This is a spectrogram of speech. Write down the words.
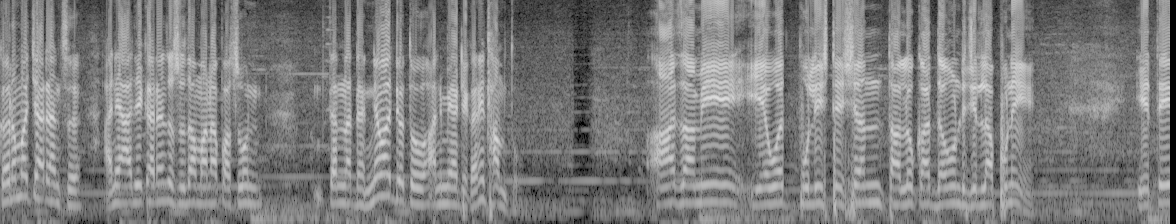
कर्मचाऱ्यांचं आणि अधिकाऱ्यांचं सुद्धा मनापासून त्यांना धन्यवाद देतो आणि मी या ठिकाणी थांबतो. आज आम्ही यवत पोलीस स्टेशन तालुका दौंड जिल्हा पुणे येथे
